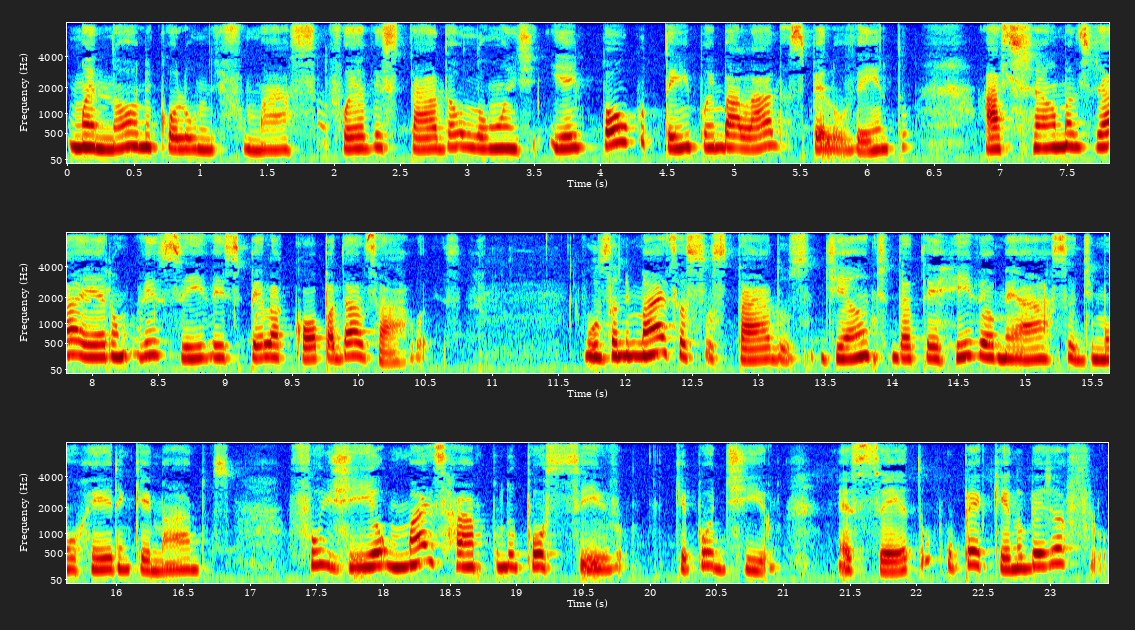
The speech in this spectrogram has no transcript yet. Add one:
uma enorme coluna de fumaça foi avistada ao longe e em pouco tempo, embaladas pelo vento, as chamas já eram visíveis pela copa das árvores. Os animais assustados diante da terrível ameaça de morrerem queimados fugiam o mais rápido possível que podiam, exceto o pequeno beija-flor.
